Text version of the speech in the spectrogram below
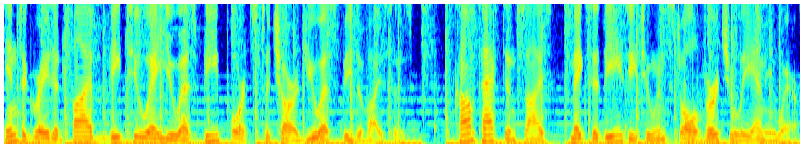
Integrated 5 V2A USB ports to charge USB devices. Compact in size makes it easy to install virtually anywhere.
